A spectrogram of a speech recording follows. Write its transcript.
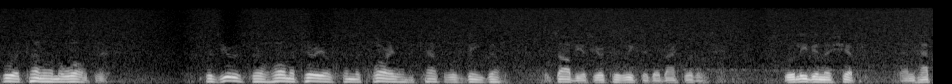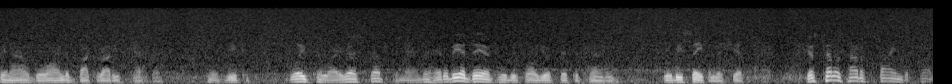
Through a tunnel in the wall, sir. It was used to haul materials from the quarry when the castle was being built. It's obvious you're too weak to go back with us. We'll leave you in the ship. Then Happy I'll go on to Baccarati's castle. If you could wait till I rest up, Commander. It'll be a day or two before you're fit to travel. You'll be safe in the ship. Just tell us how to find the tunnel.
